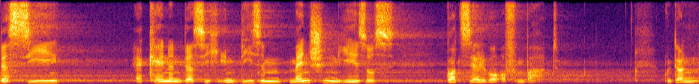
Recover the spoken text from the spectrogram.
dass sie erkennen, dass sich in diesem Menschen Jesus Gott selber offenbart. Und dann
